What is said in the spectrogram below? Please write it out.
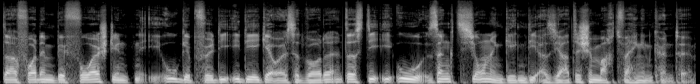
da vor dem bevorstehenden EU-Gipfel die Idee geäußert wurde, dass die EU Sanktionen gegen die asiatische Macht verhängen könnte.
